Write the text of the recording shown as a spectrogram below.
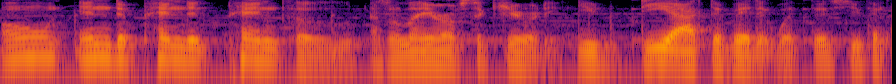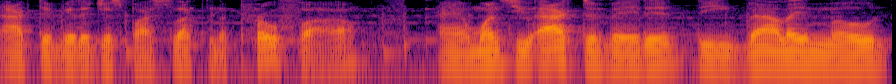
own independent PIN code as a layer of security. You deactivate it with this. You can activate it just by selecting the profile. And once you activate it, the valet mode,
